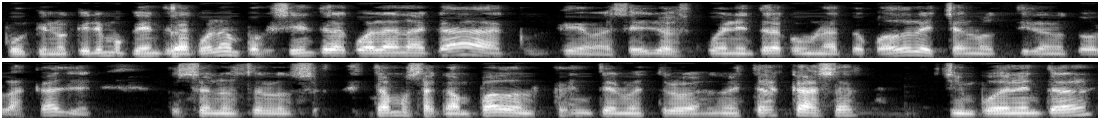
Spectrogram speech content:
porque no queremos que entre la Colán, porque si entra la Colán acá, ¿qué más? Ellos pueden entrar con una topadora y echarnos, tirarnos todas las calles. Entonces nosotros estamos acampados frente a, nuestro, nuestras casas sin poder entrar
